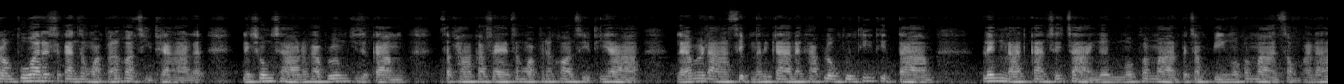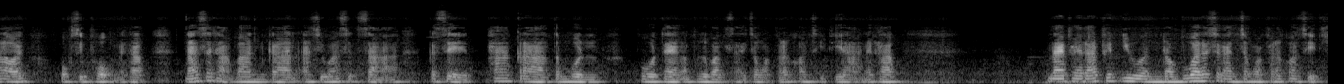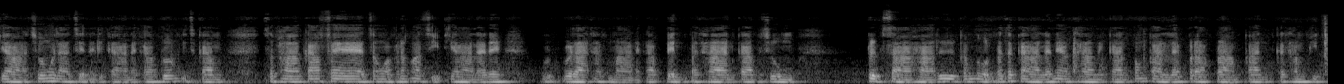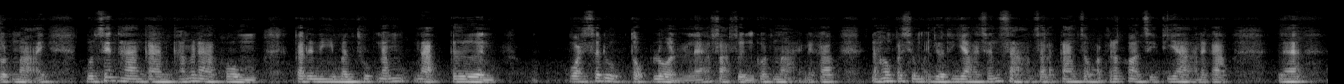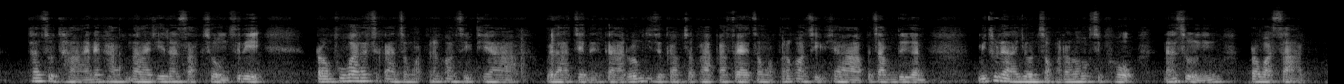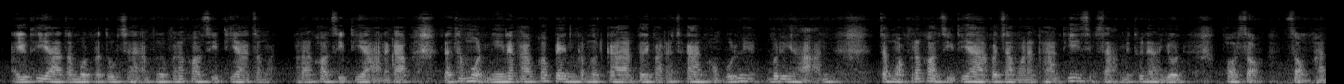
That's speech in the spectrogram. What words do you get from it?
รองผู้ว่าราชการจังหวัดพระนครศรีอยุธยาและในช่วงเช้านะครับ ร่วมกิจกรรม สภากาแฟจังหวัดพระนครศรีอยุธยา และเวลา 10นาฬิกานะครับ ลงพื้นที่ติดตาม เร่งรัดการใช้จ่ายเงินงบประมาณประจำปีงบประมาณ 2566 นะครับณสถาบันการอาชีวศึกษาเกษตร ภาคกลางตำบลโพแตงอำเภอบางไทรจังหวัดพระนครศรีอยุธยานะครับนายไพรัตน์เพชรยวนรองผู้ว่าราชการจังหวัดพระนครศรีอยุธยาช่วงเวลา7นาฬิกานะครับร่วมกิจกรรมสภากาแฟ จังหวัดพระนครศรีอยุธยาและในเวลาถัดมานะครับ เป็นประธานการประชุม ปรึกษาหารือกำหนดมาตรการและแนวทางในการป้องกันและปราบปรามการกระทำผิดกฎหมาย บนเส้นทางการคมนาคม กรณีบรรทุกน้ำหนักเกิน วัสดุตกหล่น และฝ่าฝืนกฎหมายนะครับณห้องประชุมอโยธยาชั้น 3สารกลางจังหวัดพระนครศรีอยุธยานะครับ และท่านสุดท้ายนะครับ นายธีรศักดิ์ชมสิริ รองผู้ว่าราชการจังหวัดพระนครศรีอยุธยา เวลา7นาฬิการ่วมกิจกรรมสภากาแฟจังหวัดพระนครศรีอยุธยาประจำเดือน มิถุนายน 2566 ณ ศูนย์ประวัติศาสตร์อยุธยาตำบลประตูชัยอำเภอพระนครศรีอยุธยาจังหวัด ระนครศรีอยุธยานะครับ และทั้งหมดนี้นะครับก็เป็นกำหนดการปฏิบัติราชการของผู้บริหาร จังหวัดพระนครศรีอยุธยาประจำวันอังคารที่ 13 มิถุนายน พศ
